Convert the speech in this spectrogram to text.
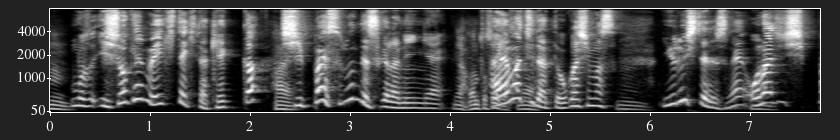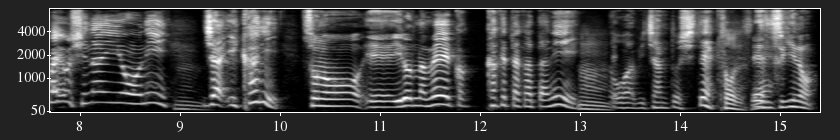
うんもう一生懸命生きてきた結果、はい。失敗するんだから人間。い。や、本当そうですね。過ちだって犯します。うん許してですね、同じ失敗をしない。ように、うんじゃあい。かに、その、えーい。ろんな迷惑かけた方に、お詫びちゃんとして、そうですね。えー次の、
